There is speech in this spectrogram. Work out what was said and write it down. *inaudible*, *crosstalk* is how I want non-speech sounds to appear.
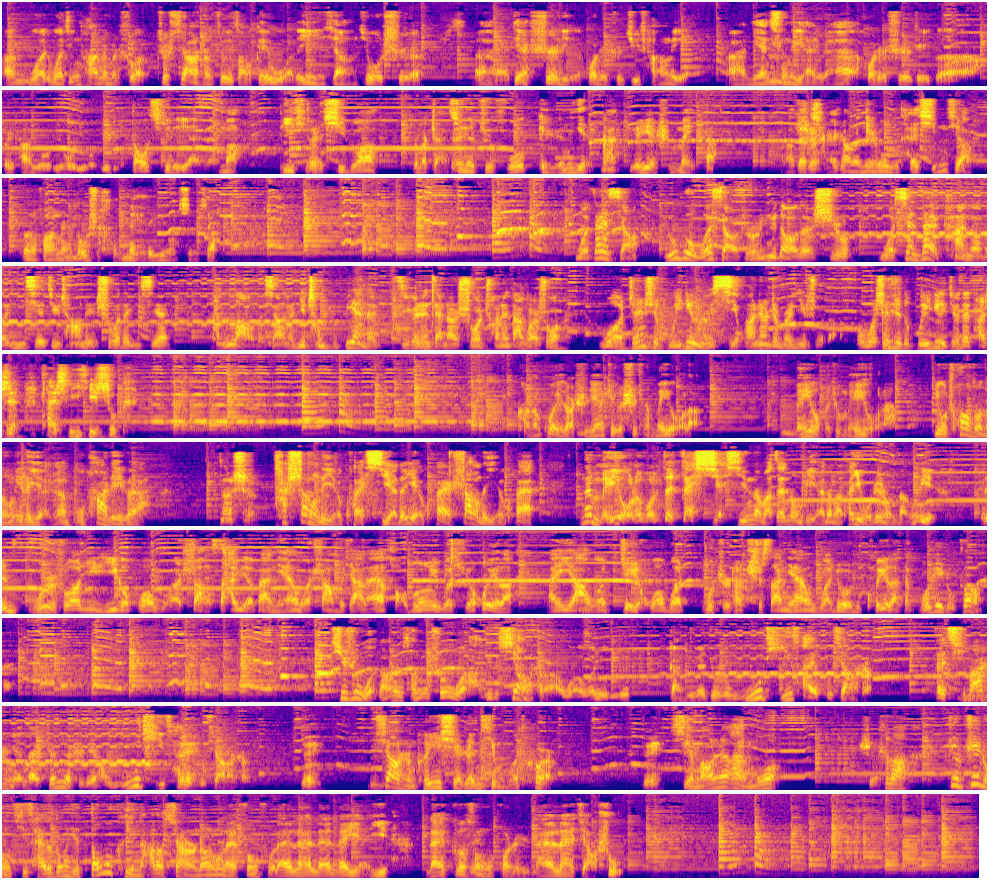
啊，我我经常这么说，就相声最早给我的印象就是呃电视里或者是剧场里啊年轻的演员，或者是这个非常有有有这种朝气的演员吧，笔挺的西装是吧，崭新的制服，给人的也感觉也是美的啊，在台上的那种舞台形象，各种方面都是很美的一种形象。我在想，如果我小时候遇到的是我现在看到的一些剧场里说的一些很老的相声，一成不变的几个人在那儿说，穿着大褂说，我真是不一定能喜欢上这门艺术的，我甚至都不一定觉得它是它是艺术。*laughs* 可能过一段时间这个事情没有了，没有了就没有了。有创作能力的演员不怕这个呀，那是他上的也快，写的也快，上的也快。那没有了，我们再再写新的嘛，再弄别的嘛。他有这种能力，呃，不是说一一个活我上仨月半年我上不下来，好不容易我学会了，哎呀，我这活我不止他吃三年我就亏了，他不是这种状态。其实我当时曾经说过啊，这个相声啊，我我有一个感觉就是无题材不相声，在七八十年代真的是这样，无题材不相声。对，相声可以写人体模特。对，写盲人按摩，是是吧？就这种题材的东西都可以拿到相声当中来丰富，来来来来演绎，来歌颂或者来来讲述。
